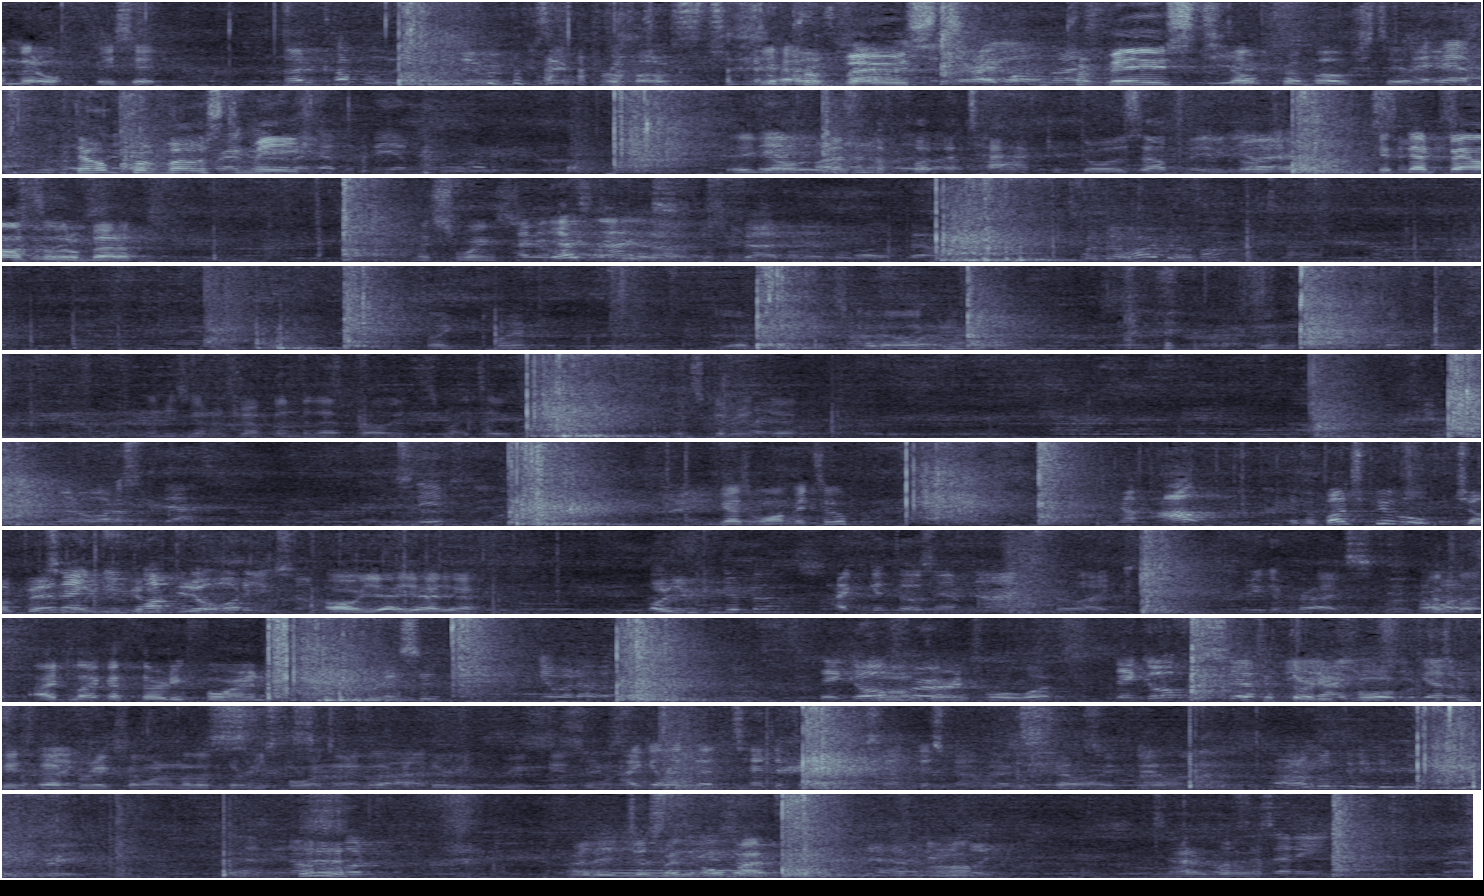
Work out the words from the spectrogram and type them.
the middle. they hit. I had a couple of these. They were Is it provost? Yeah. Provost. I had one last week. Provost. Don't provost I him. have two of those. Don't I have provost me. and I have a BMW. There you go. Why doesn't the foot attack? It goes up and it goes down. Get that balance a little better. Nice swings. I mean, that's nice. The fat handle. The balance. But they're hard to find. Like planted. Yeah, but it's good. I like when doing the simple stuff first. And then he's gonna jump into that probably. It's my take. That's good right there. You gonna order some gas? Steve? You guys want me to? No, I'll. If a bunch of people jump in, I'm saying, like, you you get want to deal. order you some? Oh yeah, yeah, yeah. Oh, you can get that? I can get those M9s for like pretty good price. How I'd, much? li- I'd like a 34 inch. Can I see? Yeah, whatever. They go You want for 34 what? they go for That's a 34, but just in case that like, breaks, I want another 34, and then I'd like a 33 in case I one. get like a 10 to 15 percent discount. whatever. That's how I feel. Uh, I'm looking to give you two or three. I mean, I'll put, Are they just? Where's these Omar? They haven't even like. I don't know if there's any.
